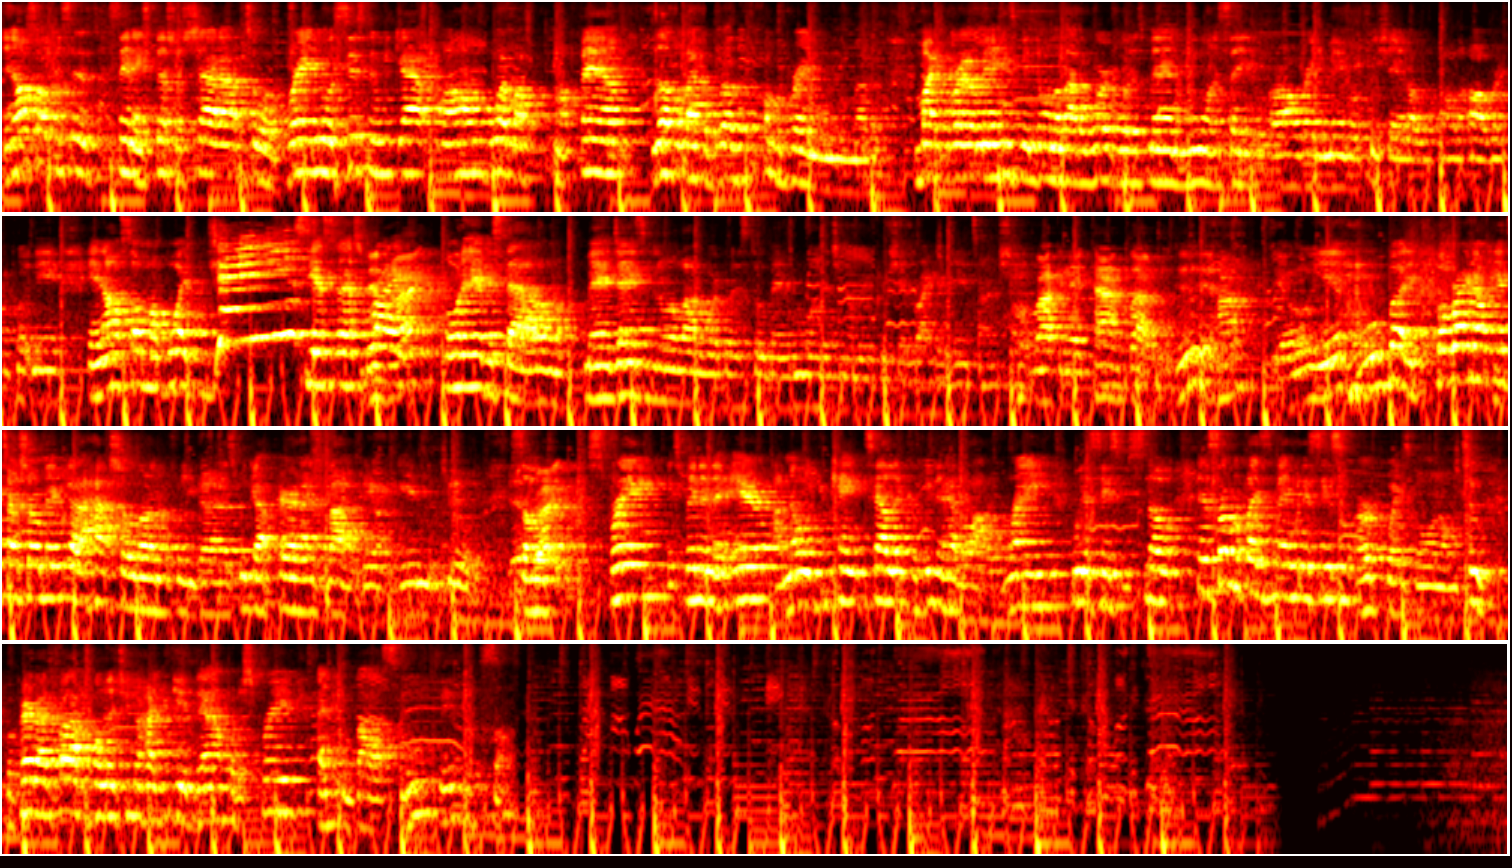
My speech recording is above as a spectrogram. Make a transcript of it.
And also consider send a special shout out to a brand new assistant we got, my homeboy, my, my fam, love him like a brother from a brand new mother. Mike Brown, man, he's been doing a lot of work with us, man, and we want to say already, man, we appreciate all, the hard work you're putting in. And also my boy James, yes, that's, That's right, right. for the Evan style. Man, James has been doing a lot of work with us too, man. We want to let you know we appreciate it right here the intern show. Rocking that time clock. Good, huh? Yo, yeah, cool buddy. But right now on the intern show, man, we got a hot show lined up for you guys. We got Paradise Vibe. They are in the building. That's so right. spring, it's been in the air. I know you can't tell it because we didn't have a lot of rain. We didn't see some snow. And some of the places, man, we didn't see some earthquakes going on too. But Paradise Vibe is gonna let you know how you get down for the spring, how you can buy a smooth in the summer.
